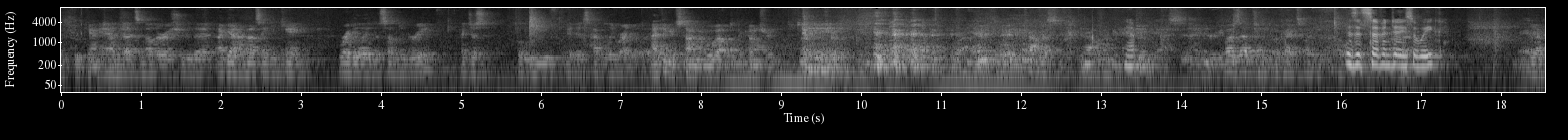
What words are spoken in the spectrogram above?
which we can't And touch. that's another issue that, again, I'm not saying you can't regulate to some degree. I just believe it is heavily regulated. I think it's time to move out to the country. to tell you the truth. Travis, you're all gonna Yep. Yes, I agree. Was that, okay. That's what he Is it seven days a week? Yeah.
